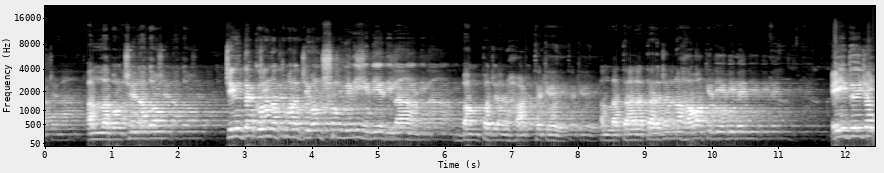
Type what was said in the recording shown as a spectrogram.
কাটে না। আল্লাহ বলছেন, আদম, চিন্তা করো না, তোমার জীবন সঙ্গিনী দিয়ে দিলাম। বাম পাজরের হাট থেকে আল্লাহ তাআলা তার জন্য হাওয়াকে দিয়ে দিলেন। এই দুইজন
